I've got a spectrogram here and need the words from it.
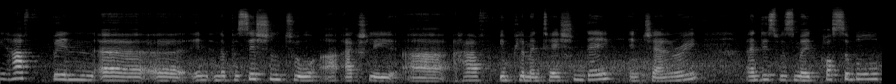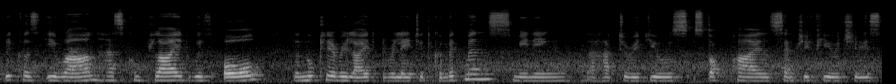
We have been uh, uh, in, in, a position to uh, actually uh, have implementation day in January and this was made possible because Iran has complied with all the nuclear related commitments, meaning they had to reduce stockpiles, centrifuges.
